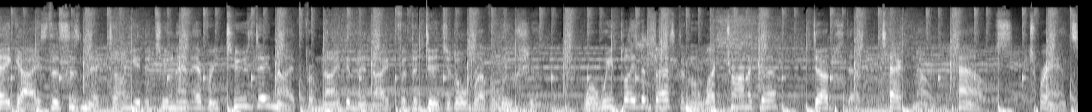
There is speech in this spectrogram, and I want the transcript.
Hey guys, this is Nick telling you to tune in every Tuesday night from 9 to midnight for the Digital Revolution, where we play the best in electronica, dubstep, techno, house, trance,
